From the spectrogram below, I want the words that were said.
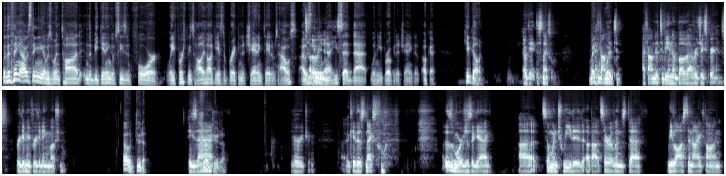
but the thing I was thinking of is when Todd, in the beginning of season four, when he first meets Hollyhock, he has to break into Channing Tatum's house. I was Oh, thinking yeah. that he said that when he broke into Channing Tatum. Okay, keep going. Okay, this next one. Make I found quick. it to I found it to be an above average experience. Forgive me for getting emotional. Oh, Judah. Exactly. Sure, Judah. Very true. Okay, this next one. this is more just a gag. Uh, someone tweeted about Sarah Lynn's death. We lost an icon.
